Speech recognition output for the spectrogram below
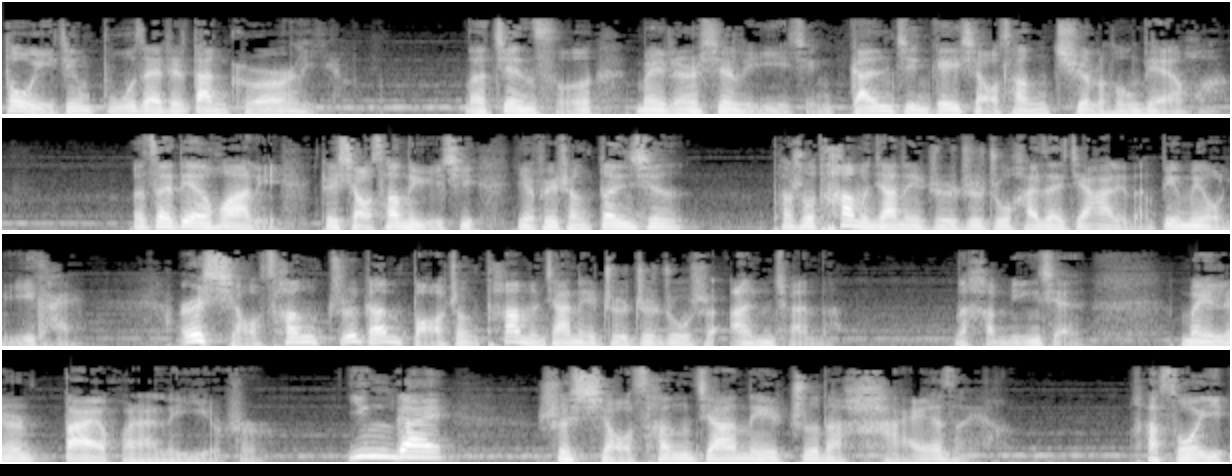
都已经不在这蛋壳里。那见此，美玲心里一紧，赶紧给小仓去了通电话。那在电话里，这小仓的语气也非常担心。他说：“他们家那只蜘蛛还在家里呢，并没有离开。”而小仓只敢保证他们家那只蜘蛛是安全的。那很明显，美玲带回来了一只，应该是小仓家那只的孩子呀。啊，所以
